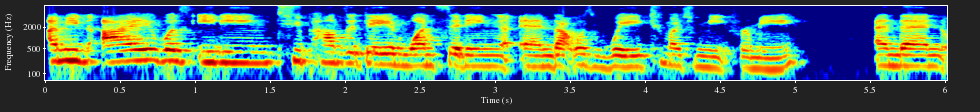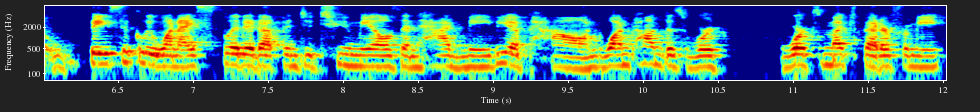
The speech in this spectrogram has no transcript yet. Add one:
I mean, I was eating two pounds a day in one sitting, and that was way too much meat for me. And then basically, when I split it up into two meals and had maybe a pound, one pound does work works much better for me.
